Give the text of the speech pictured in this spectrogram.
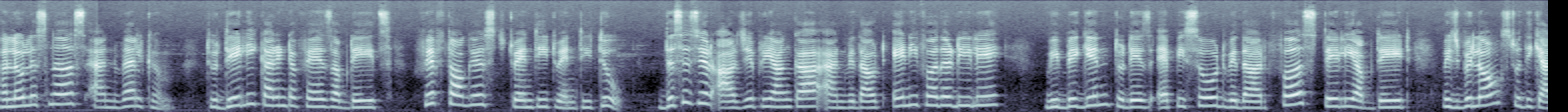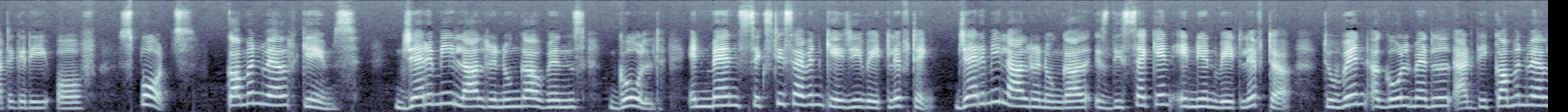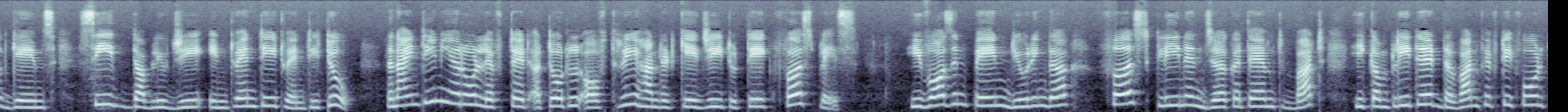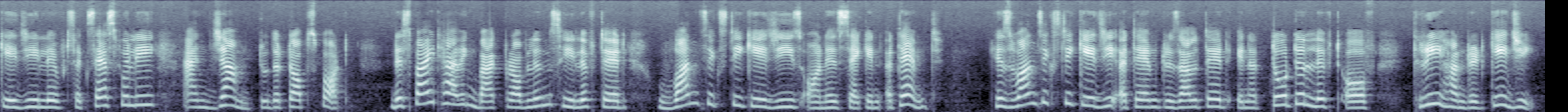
Hello, listeners, and welcome to Daily Current Affairs Updates, 5th August 2022. This is your RJ Priyanka, and without any further delay, we begin today's episode with our first daily update, which belongs to the category of sports. Commonwealth Games. Jeremy Lalrinnunga wins gold in men's 67 kg weightlifting. Jeremy Lalrinnunga is the second Indian weightlifter to win a gold medal at the Commonwealth Games CWG in 2022. The 19 year old lifted a total of 300 kg to take first place. He was in pain during the first clean and jerk attempt, but he completed the 154 kg lift successfully and jumped to the top spot. Despite having back problems, he lifted 160 kgs on his second attempt. His 160 kg attempt resulted in a total lift of 300 kg.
